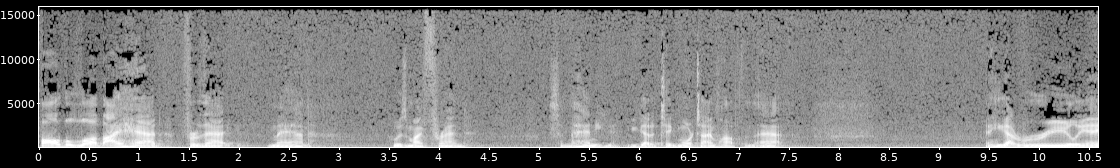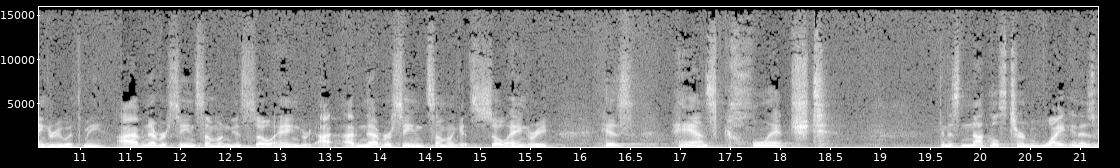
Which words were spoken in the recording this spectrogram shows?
all the love I had for that man who was my friend. I said, Man, you, you got to take more time off than that. And he got really angry with me. I've never seen someone get so angry. I, I've never seen someone get so angry. His hands clenched, and his knuckles turned white, and his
